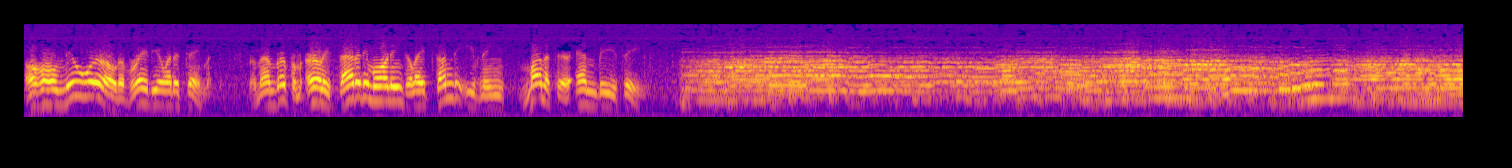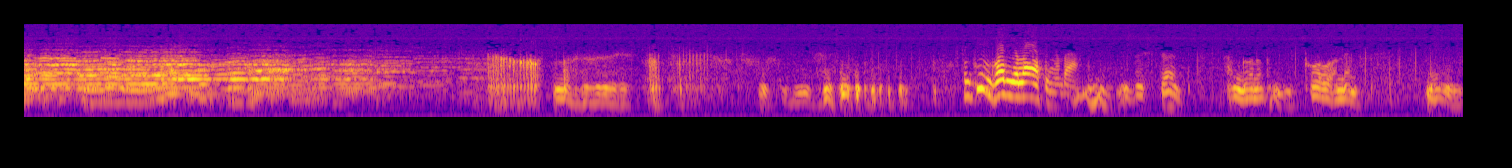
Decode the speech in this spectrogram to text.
A whole new world of radio entertainment. Remember, from early Saturday morning to late Sunday evening, Monitor NBC. What are you laughing about? The stunt. I'm going to pull on them names.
